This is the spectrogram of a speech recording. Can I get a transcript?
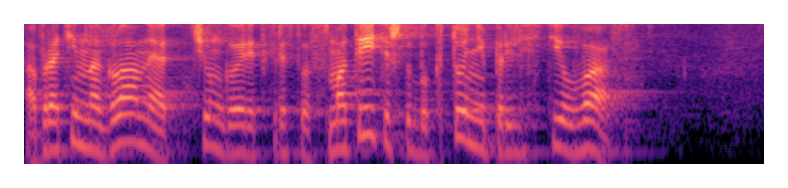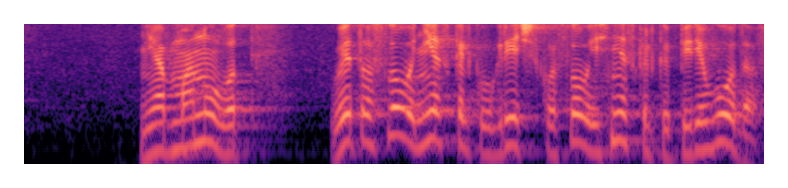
обратим на главное, о чем говорит Христос. Смотрите, чтобы кто не прелестил вас, не обманул. Вот у этого слова несколько, у греческого слова есть несколько переводов.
